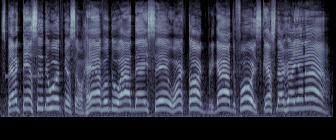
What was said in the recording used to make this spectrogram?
Espero que tenha sido útil, pessoal. Revo do A10C, Warthog. Obrigado, fui. Esquece da joinha não.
